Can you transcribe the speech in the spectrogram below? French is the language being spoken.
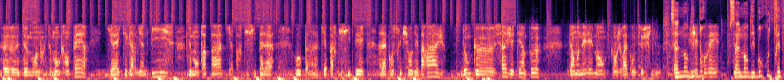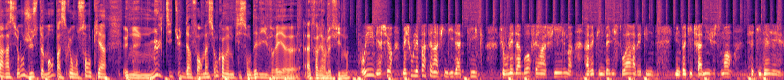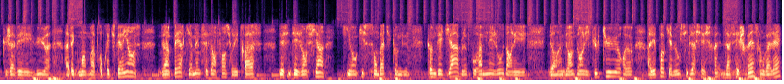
euh, de mon, de mon grand-père qui a été gardien de bis, de mon papa qui a participé à la, au- qui a participé à la construction des barrages. Donc euh, ça, j'étais un peu dans mon élément quand je raconte ce film. Ça a demandé, beaucoup, trouvé. ça a oui. demandé beaucoup de préparation, justement, parce qu'on sent qu'il y a une, une multitude d'informations quand même qui sont délivrées euh, à travers le film. Oui, bien sûr, mais je voulais pas faire un film didactique. Je voulais d'abord faire un film avec une belle histoire, avec une, une petite famille, justement. Cette idée que j'avais eue avec mon- ma propre expérience d'un père qui amène ses enfants sur les traces des, des anciens qui, ont, qui se sont battus comme, comme des diables pour amener l'eau dans les, dans, dans, dans les cultures. Euh, à l'époque, il y avait aussi de la, sécheresse, de la sécheresse en Valais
